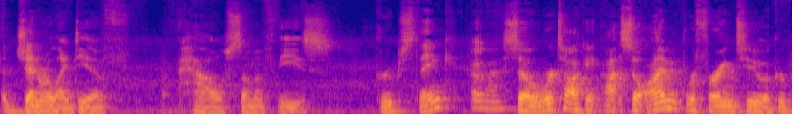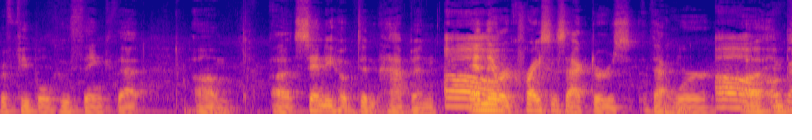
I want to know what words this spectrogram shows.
a general idea of how some of these groups think. Okay. So we're talking. Uh, so I'm referring to a group of people who think that um, uh, Sandy Hook didn't happen, and there Oh. were crisis actors that were Oh, uh, okay.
